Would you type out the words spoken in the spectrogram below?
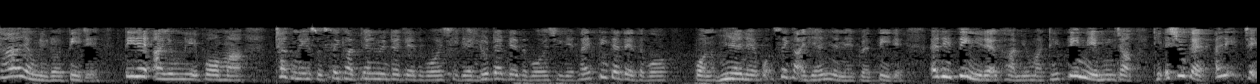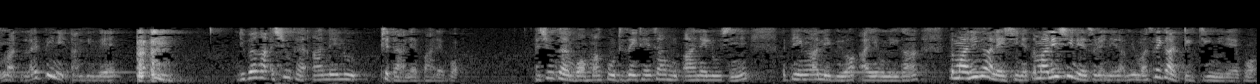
ချားယုံတွေတော့တည်တယ်တည်တဲ့အာယုံတွေအပေါ်မှာထက်ကနေဆိုစိတ်ကပြန့်လွင့်တတ်တဲ့သဘောရှိတယ်လွတ်တတ်တဲ့သဘောရှိတယ်လိုက်တိတတ်တဲ့သဘောပေါ့နော်မြင်တယ်ပေါ့စိတ်ကအယမ်းမြင်တဲ့အတွက်တည်တယ်အဲ့ဒီတည်နေတဲ့အခါမျိုးမှာဒီတည်နေမှုကြောင့်ဒီအရှုခံအဲ့ဒီအချိန်မှာလိုက်တည်နေအန်ဒီလေဒီဘက်ကအရှုခံအားနေလို့ဖြစ်တာလည်းပါတယ်ပေါ့ အရှုခံပေါ်မှာကိုယ်တစိတ်ထဲကြောင့်မူအားနေလို့ရှိရင်အပြင်ကနေပြီးတော့အာယုံတွေကတမာတိကလည်းရှိနေတမာတိရှိတယ်ဆိုတဲ့နေတာမျိုးမှာစိတ်ကတည်ကြည်နေတယ်ပေါ့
